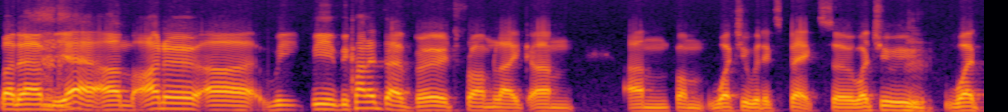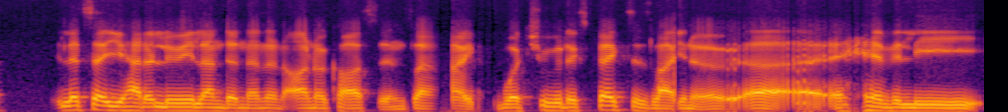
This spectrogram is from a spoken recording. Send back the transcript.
but um, yeah, um, Arno, uh, we we we kind of diverge from like um um from what you would expect. So what you hmm. what let's say you had a Louis London and an Arno Carstens, like, like what you would expect is like, you know, uh, a heavily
